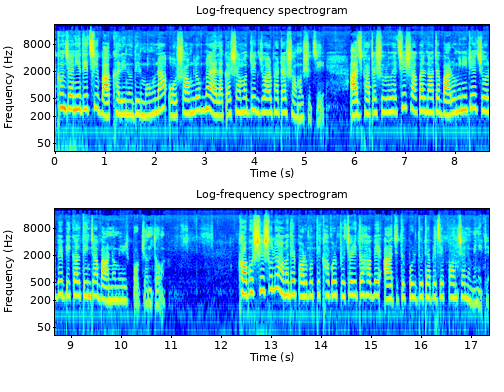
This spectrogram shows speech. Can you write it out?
এখন জানিয়ে দিচ্ছি বাঘখালী নদীর মোহনা ও সংলগ্ন এলাকার সামুদ্রিক জোয়ার ভাটার সময়সূচি। আজ ভাটা শুরু হয়েছে সকাল নটা বারো মিনিটে, চলবে বিকাল তিনটা বান্ন মিনিট পর্যন্ত। খবর শেষ হলো, আমাদের পরবর্তী খবর প্রচারিত হবে আজ দুপুর দুটা বেজে পঞ্চান্ন মিনিটে।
